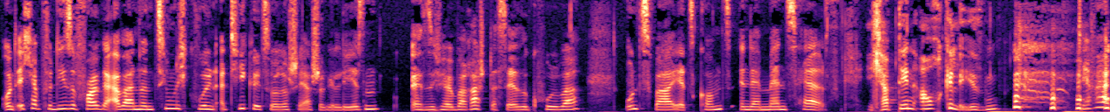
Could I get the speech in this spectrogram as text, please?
Und ich habe für diese Folge aber einen ziemlich coolen Artikel zur Recherche gelesen. Also ich war überrascht, dass der so cool war. Und zwar, jetzt kommt's, in der Men's Health. Ich habe den auch gelesen Der war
